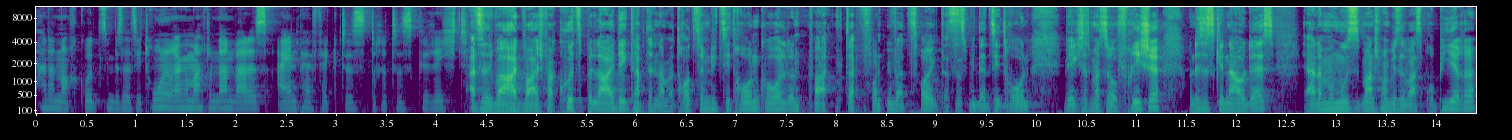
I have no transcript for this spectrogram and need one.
hat er noch kurz ein bisschen Zitrone dran gemacht und dann war das ein perfektes drittes Gericht. Also die Wahrheit war, ich war kurz beleidigt, habe dann aber trotzdem die Zitronen geholt und war davon überzeugt, dass es mit der Zitrone wirklich das mal so frische und das ist genau das. Ja, man muss manchmal ein bisschen was probieren.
